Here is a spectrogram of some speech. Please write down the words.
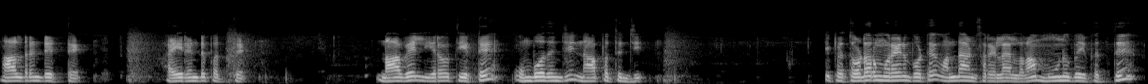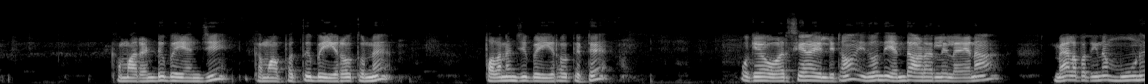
நாலு ரெண்டு எட்டு ஐ ரெண்டு பத்து. நாவேல் இருபத்தி எட்டு ஒம்போதஞ்சு நாற்பத்தஞ்சு. இப்போ தொடர் முறைன்னு போட்டு வந்த ஆன்சர் எல்லாம் எழுதலாம். மூணு பை பத்து கமா ரெண்டு பை அஞ்சு கமா பத்து பை இருபத்தொன்று பதினஞ்சு பை இருபத்தெட்டு. ஓகேவா? வரிசையாக எழுதிட்டோம். இது வந்து எந்த ஆர்டர்லையும் இல்லை. ஏன்னா மேலே பார்த்தீங்கன்னா மூணு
